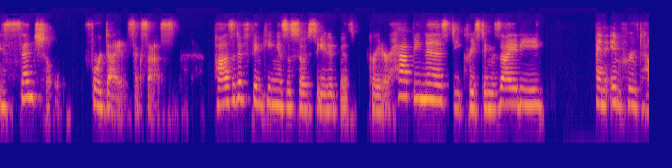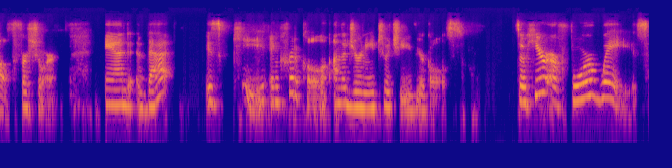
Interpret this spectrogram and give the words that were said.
essential for diet success. Positive thinking is associated with greater happiness, decreased anxiety, and improved health for sure. And that is key and critical on the journey to achieve your goals. So, here are four ways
